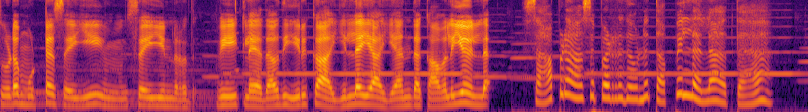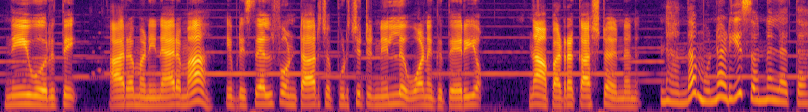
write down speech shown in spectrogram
சுட முட்டை செய்யி செய்யின்றது. வீட்ல ஏதாவது இருக்கா இல்லையா எந்த கவலையும் இல்ல. சாப்பிட ஆசைப்படுறது ஒண்ணு தப்பில்லல்ல அத்த. நீ ஒருத்தி அரை மணி நேரமா இப்படி செல்போன் டார்ச்ச புடிச்சிட்டு நில்லு உனக்கு தெரியும். நான் படுற கஷ்டம் என்னன்னு. நான் தான் முன்னாடியே சொன்னல அத்த.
